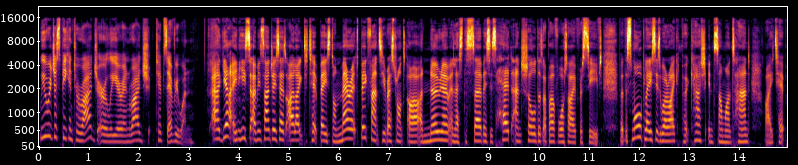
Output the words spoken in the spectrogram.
We were just speaking to Raj earlier, and Raj tips everyone. Uh, yeah, and he's. I mean, Sanjay says I like to tip based on merit. Big fancy restaurants are a no-no unless the service is head and shoulders above what I've received. But the small places where I can put cash in someone's hand, I tip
